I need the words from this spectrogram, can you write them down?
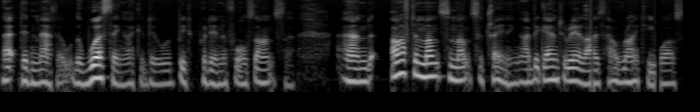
that didn't matter. The worst thing I could do would be to put in a false answer. And after months and months of training, I began to realize how right he was.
